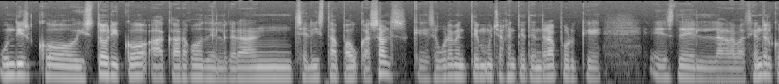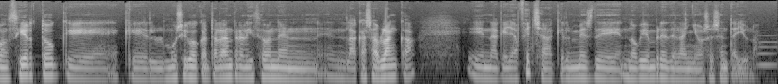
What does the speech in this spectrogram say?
un disco histórico a cargo del gran chelista Pau Casals, que seguramente mucha gente tendrá porque es de la grabación del concierto que, el músico catalán realizó en, en la Casa Blanca en aquella fecha, aquel mes de noviembre del año 61.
